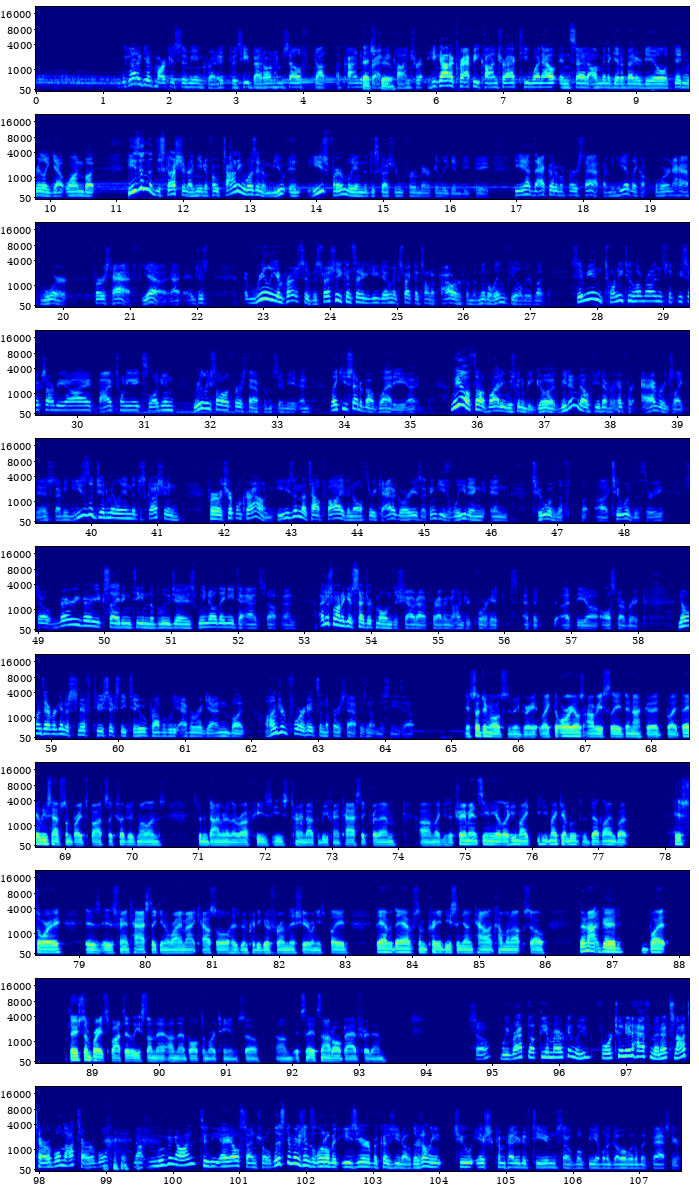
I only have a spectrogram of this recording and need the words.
We got to give Marcus Semien credit because he bet on himself, got a kind of That's crappy contract. He got a crappy contract. He went out and said, I'm going to get a better deal. Didn't really get one, but he's in the discussion. I mean, if Ohtani wasn't a mutant, he's firmly in the discussion for American League MVP. He had that good of a first half. I mean, he had like a four and a half war first half. Yeah, I, I just really impressive, especially considering you don't expect a ton of power from a middle infielder. But Semien, 22 home runs, 56 RBI, 528 slugging, really solid first half from Semien. And like you said about Vladdy, I, we all thought Vladdy was going to be good. We didn't know if he'd ever hit for average like this. I mean, he's legitimately in the discussion for a triple crown. He's in the top five in all three categories. I think he's leading in two of the uh, two of the three. So very, very exciting team, the Blue Jays. We know they need to add stuff, and I just want to give Cedric Mullins a shout out for having 104 hits at the at the uh, All Star break. No one's ever going to sniff 262, probably ever again, but 104 hits in the first half is nothing to sneeze at. Yeah, Cedric Mullins has been great. Like the Orioles, obviously they're not good, but they at least have some bright spots. Like Cedric Mullins, he's been a diamond in the rough. He's he's turned out to be fantastic for them. Um, like you said, Trey Mancini, although he might he might get moved to the deadline, but his story is is fantastic. You know, Ryan Mountcastle has been pretty good for him this year when he's played. They have they have some pretty decent young talent coming up, so they're not good, but there's some bright spots at least on that on that Baltimore team. So um, it's it's not all bad for them. So we've wrapped up the American League, 14 and a half minutes. Not terrible, not terrible. now moving on to the AL Central. This division's a little bit easier because you know there's only two ish competitive teams, so we'll be able to go a little bit faster.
